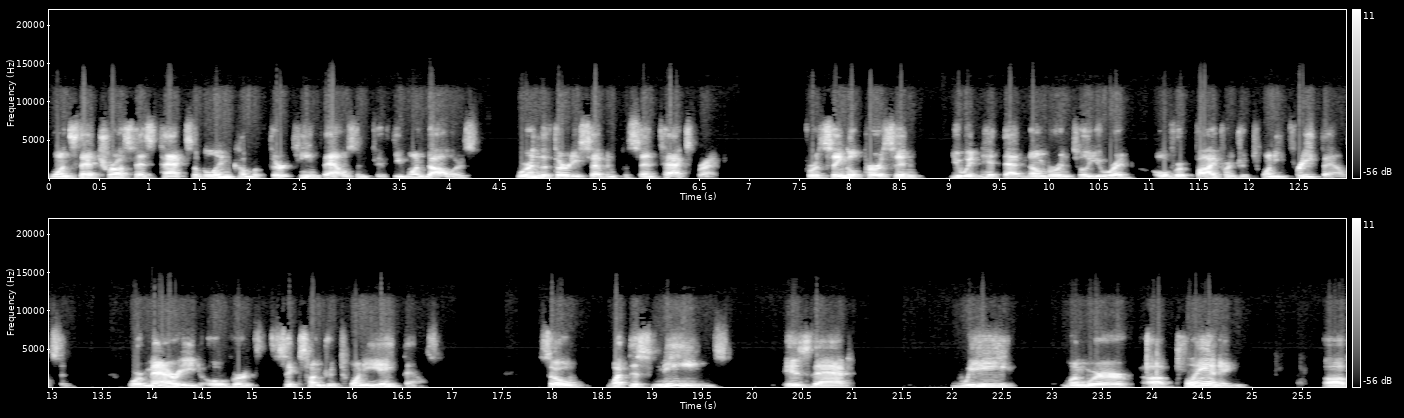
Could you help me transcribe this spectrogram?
Once that trust has taxable income of $13,051, we're in the 37% tax bracket. For a single person, you wouldn't hit that number until you were at over 523,000 or married over 628,000. So what this means is that we, when we're uh, planning uh,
